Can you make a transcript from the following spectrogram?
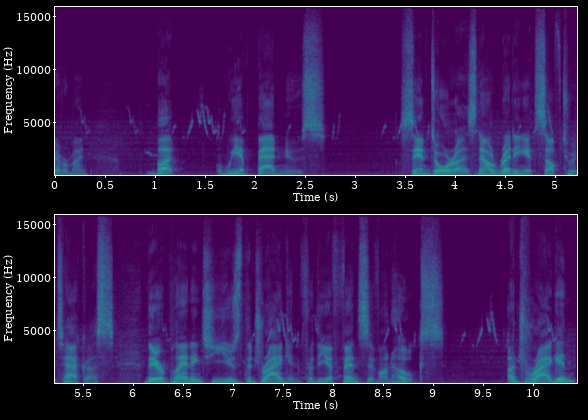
never mind. But we have bad news. Sandora is now readying itself to attack us. They are planning to use the dragon for the offensive on Hoax. A dragon?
